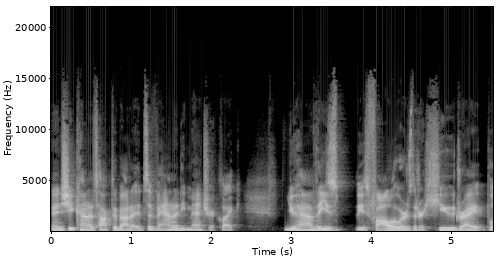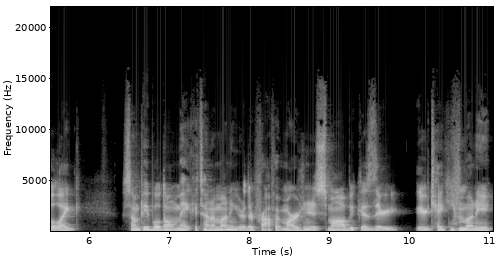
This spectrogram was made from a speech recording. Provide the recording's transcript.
and she kind of talked about it. It's a vanity metric. Like you have these these followers that are huge, right? But like some people don't make a ton of money or their profit margin is small because they're you're taking money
